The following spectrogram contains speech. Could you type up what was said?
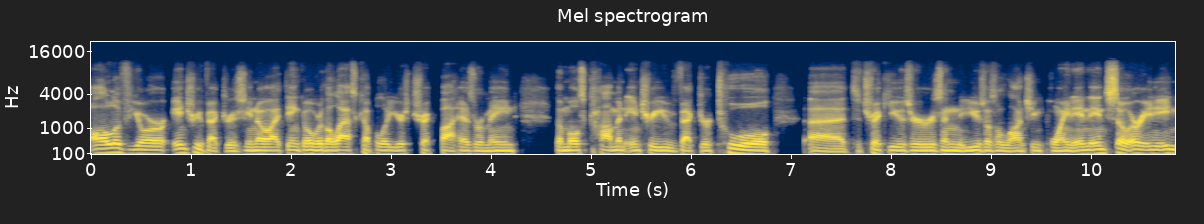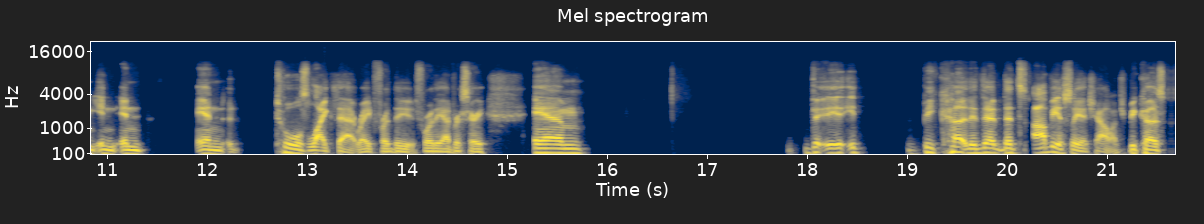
all of your entry vectors you know i think over the last couple of years trickbot has remained the most common entry vector tool uh, to trick users and use as a launching point. And and so or in in in and tools like that, right, for the for the adversary, and the, it because that that's obviously a challenge because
